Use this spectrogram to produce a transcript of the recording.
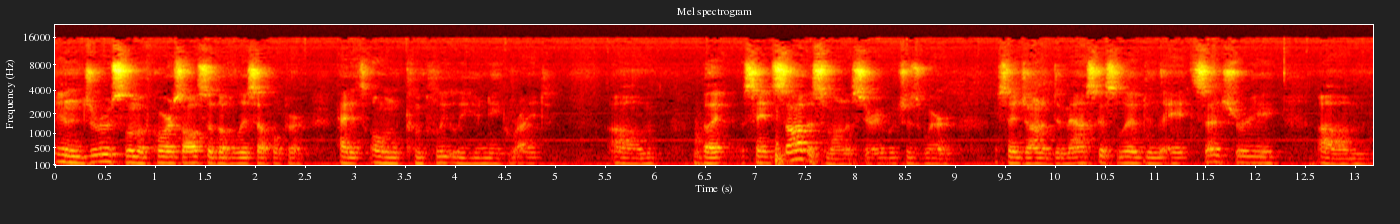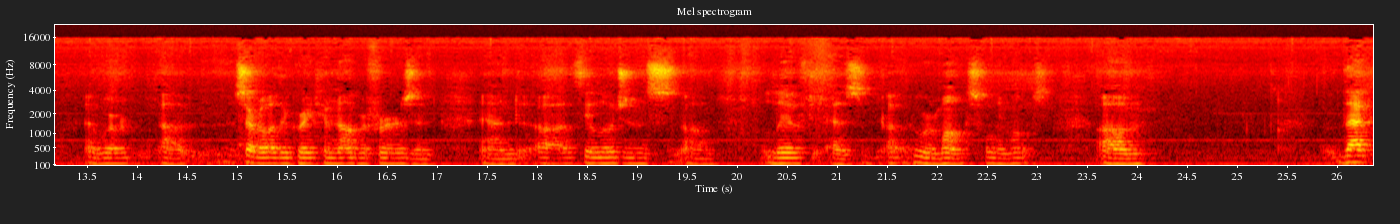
in Jerusalem, of course, also the Holy Sepulchre had its own completely unique rite. Um, but St. Sabas Monastery, which is where St. John of Damascus lived in the 8th century, um, and where uh, several other great hymnographers and, and uh, theologians um, lived as uh, who were monks, holy monks. Um, that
